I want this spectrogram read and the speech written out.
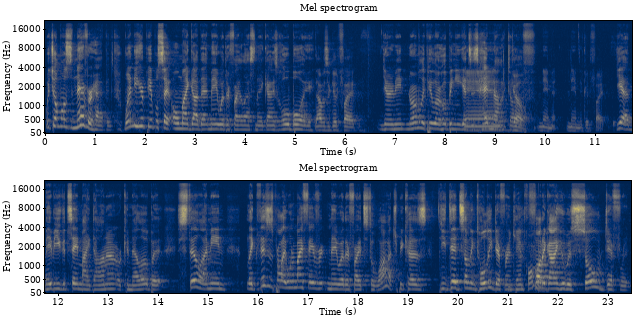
which almost never happens. When do you hear people say, "Oh my God, that Mayweather fight last night, guys! Oh boy." That was a good fight. You know what I mean? Normally, people are hoping he gets his head knocked go. off. Name it. Name the good fight. Yeah, maybe you could say Maidana or Canelo, but still, I mean, like this is probably one of my favorite Mayweather fights to watch because he did something totally different. He came forward. Fought a guy who was so different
